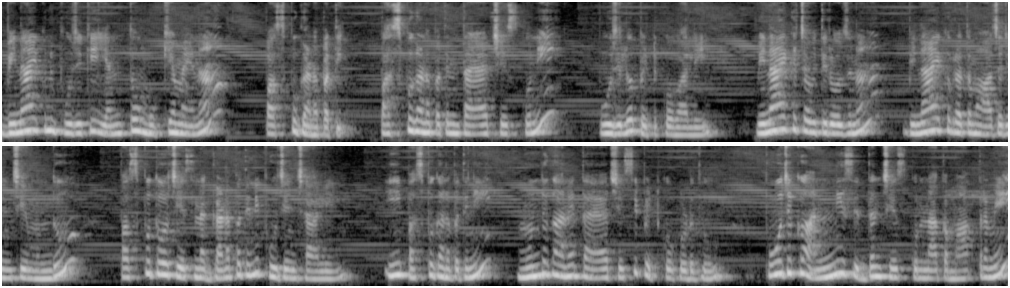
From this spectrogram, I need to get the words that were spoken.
వినాయకుని పూజకి ఎంతో ముఖ్యమైన పసుపు గణపతి. పసుపు గణపతిని తయారు చేసుకొని పూజలో పెట్టుకోవాలి. వినాయక చవితి రోజున వినాయక వ్రతం ఆచరించే ముందు పసుపుతో చేసిన గణపతిని పూజించాలి. ఈ పసుపు గణపతిని ముందుగానే తయారు చేసి పెట్టుకోకూడదు. పూజకు అన్నీ సిద్ధం చేసుకున్నాక మాత్రమే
